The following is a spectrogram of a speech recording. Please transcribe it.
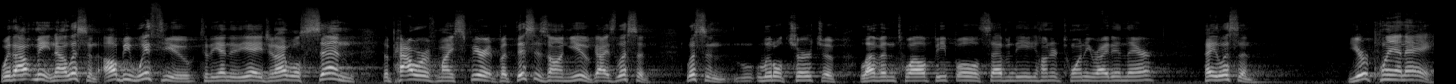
without me. Now, listen, I'll be with you to the end of the age, and I will send the power of my spirit, but this is on you. Guys, listen. Listen, little church of 11, 12 people, 70, 120 right in there. Hey, listen. You're plan A.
